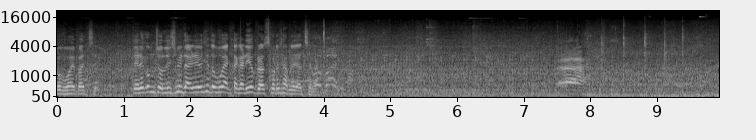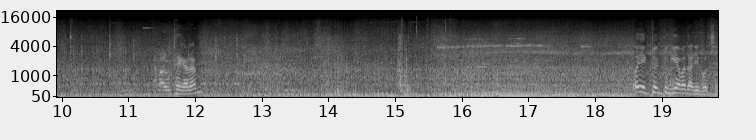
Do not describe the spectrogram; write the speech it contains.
ও ভয় পাচ্ছে। তো এরকম চল্লিশ মিনিট দাঁড়িয়ে রয়েছে তবু একটা গাড়িও ক্রস করে সামনে যাচ্ছে না আহ। আবার উঠে গেলাম ওই একটু একটু গিয়ে আবার দাঁড়িয়ে পড়ছে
